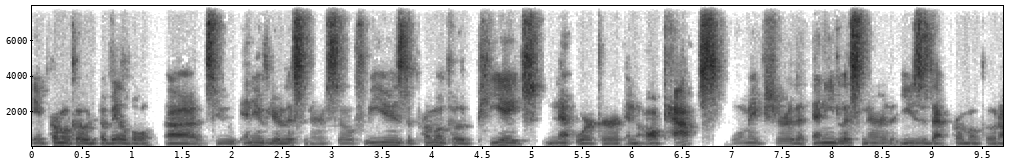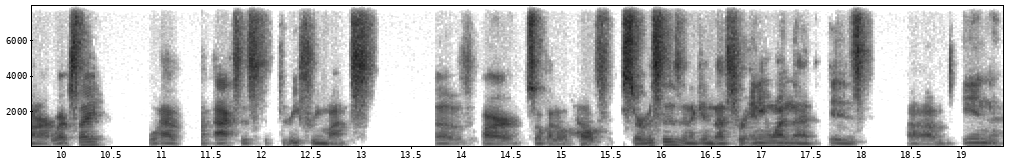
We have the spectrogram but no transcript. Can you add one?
a promo code available uh, to any of your listeners. So if we use the promo code PH Networker in all caps, we'll make sure that any listener that uses that promo code on our website will have access to three free months of our Zocalo Health services. And again, that's for anyone that is um, in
